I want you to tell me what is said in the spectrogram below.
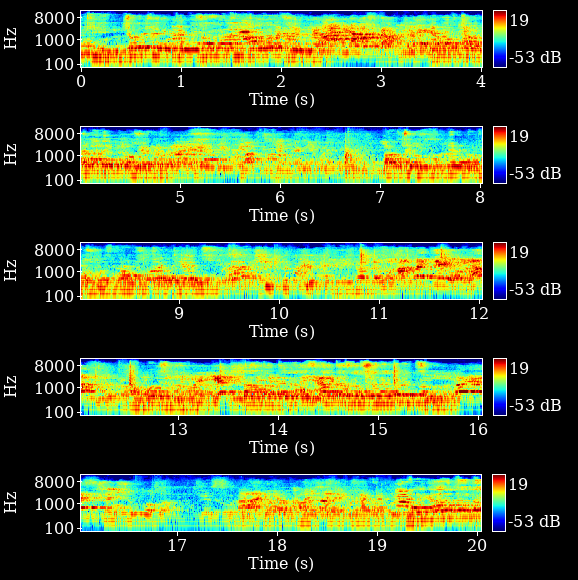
wujki, ciocie, koleżanki, koledzy. Babcia, dziadek może. Babcia już nie ma, poszła spać, dziadek też. A będę ją lał? A można. Tata teraz, tata zawsze na końcu. Sześciu chłopa. Maria, Uwaga, tata.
